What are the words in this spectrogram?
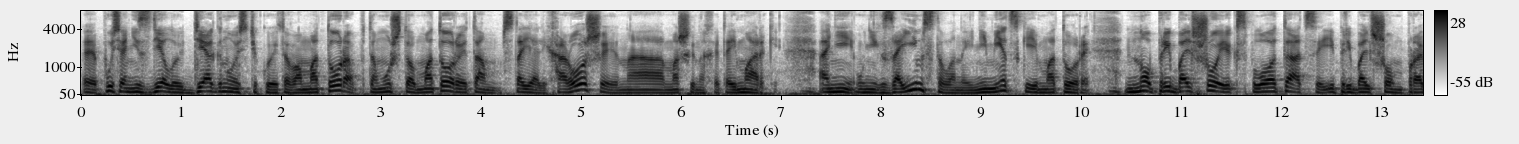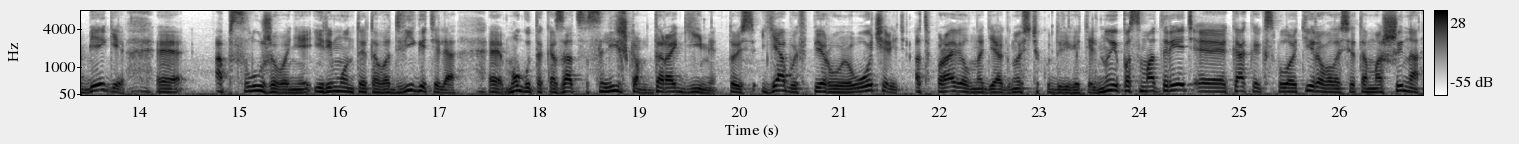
э, пусть они сделают диагностику этого мотора, потому что моторы там стояли хорошие на машинах этой марки, они у них заимствованные, немецкие моторы, но при большой эксплуатации эксплуатации и при большом пробеге э, обслуживание и ремонт этого двигателя э, могут оказаться слишком дорогими. То есть я бы в первую очередь отправил на диагностику двигатель. Ну и посмотреть, э, как эксплуатировалась эта машина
